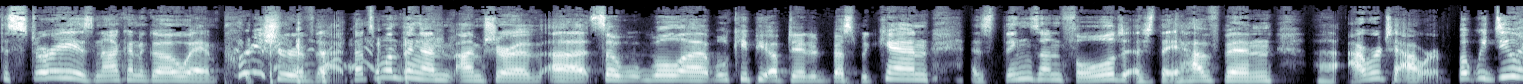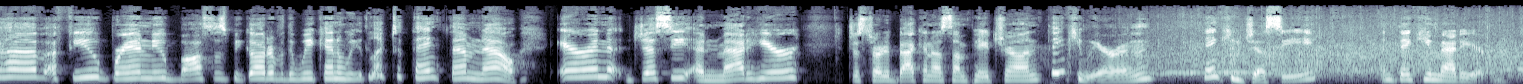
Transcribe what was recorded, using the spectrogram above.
the story is not going to go away. I'm pretty sure of that. That's one thing I'm I'm sure of. Uh, so we'll uh, we'll keep you updated best we can as things unfold, as they have been uh, hour to hour. But we do have a few brand new bosses we got over the weekend. We'd like to thank them now. Aaron, Jesse, and Matt here just started backing us on Patreon. Thank you, Aaron. Thank you, Jesse, and thank you, Matt Aaron.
